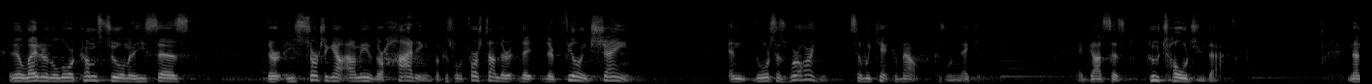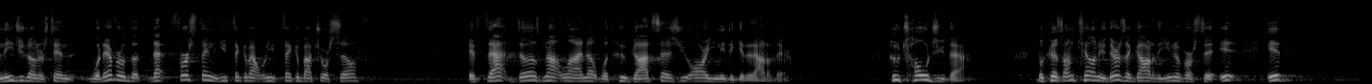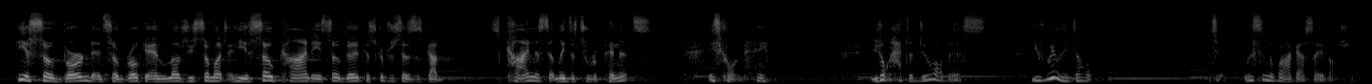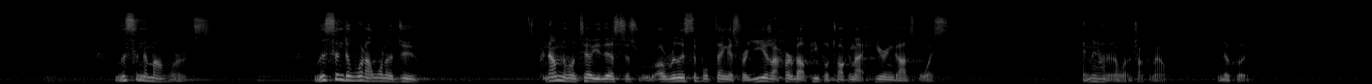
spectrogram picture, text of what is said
And then later the Lord comes to him and he says, He's searching out Adam and Eve, they're hiding because for the first time they're, they, are they are feeling shame. And the Lord says, Where are you? Said, We can't come out because we're naked. And God says, Who told you that? And I need you to understand whatever the, that first thing that you think about when you think about yourself, if that does not line up with who God says you are, you need to get it out of there. Who told you that? Because I'm telling you, there's a God of the universe that it, it, he is so burdened and so broken and loves you so much, and he is so kind and he's so good because scripture says it's God's kindness that leads us to repentance. He's going, man, you don't have to do all this. You really don't. Just listen to what I got to say about you. Listen to my words. Listen to what I want to do. And I'm going to tell you this, just a really simple thing is for years I heard about people talking about hearing God's voice. And man, I didn't know what they're talking about. No clue.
